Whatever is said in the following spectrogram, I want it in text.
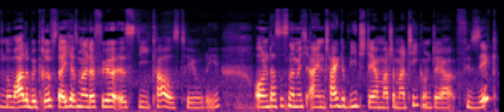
normale Begriff, sage ich jetzt mal dafür, ist die Chaostheorie. Und das ist nämlich ein Teilgebiet der Mathematik und der Physik.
